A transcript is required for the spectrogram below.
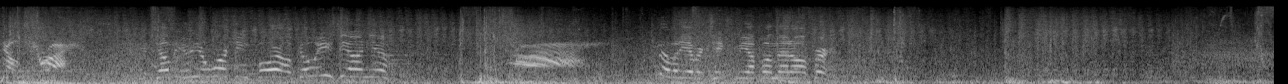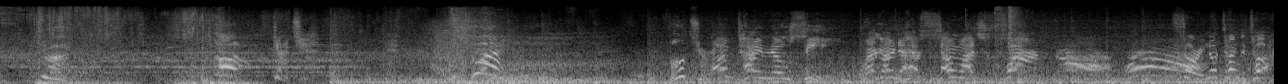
still try. You tell me who you're working for, I'll go easy on you. Try! Nobody ever takes me up on that offer. Gotcha. Vulture! Long time no see. We're going to have so much fun. Sorry, no time to talk.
